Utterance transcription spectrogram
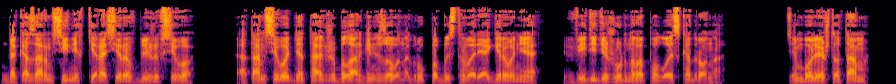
До казарм синих кирасиров ближе всего, а там сегодня также была организована группа быстрого реагирования в виде дежурного полуэскадрона. Тем более, что там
